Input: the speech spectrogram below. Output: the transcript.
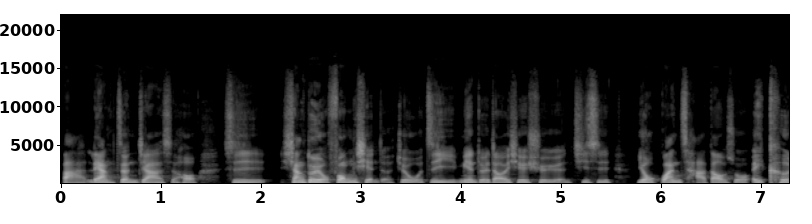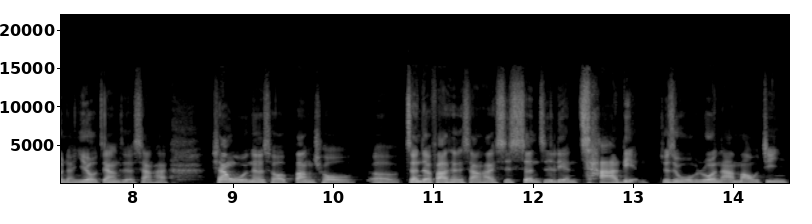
把量增加的时候，是相对有风险的。就我自己面对到一些学员，其实有观察到说，哎，可能也有这样子的伤害。像我那时候棒球，呃，真的发生伤害，是甚至连擦脸，就是我如果拿毛巾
